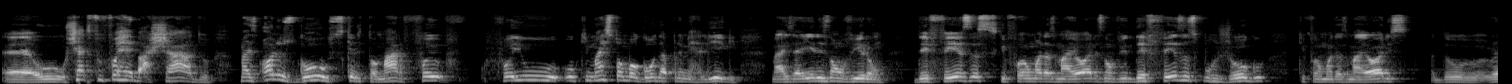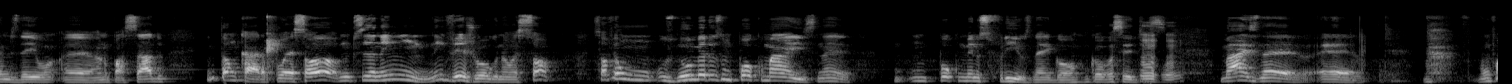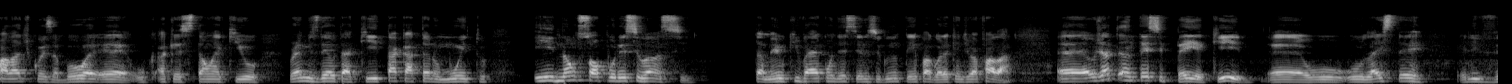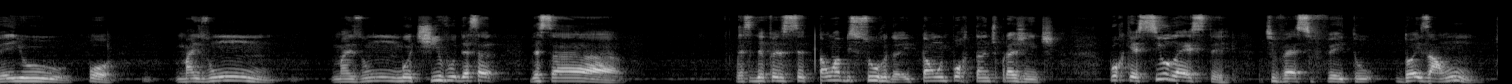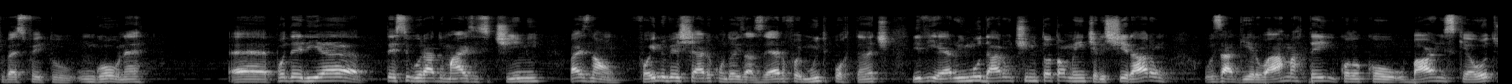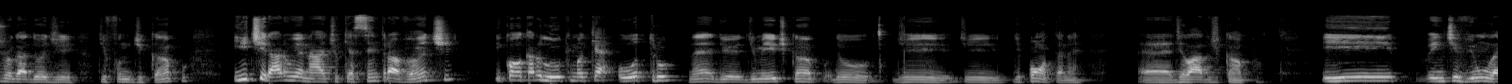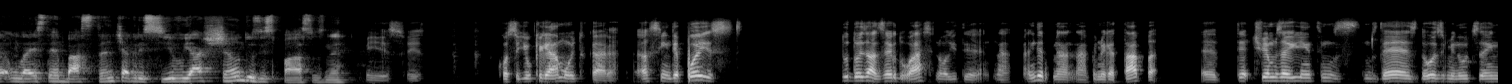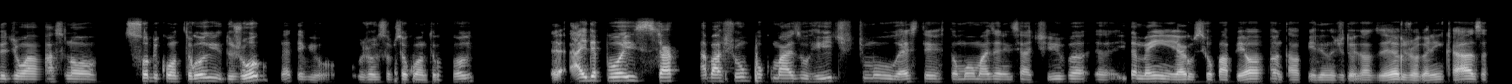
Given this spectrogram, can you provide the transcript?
é, o Sheffield foi rebaixado, mas olha os gols que ele tomaram, foi, foi o, o que mais tomou gol da Premier League, mas aí eles não viram defesas, que foi uma das maiores, não viram defesas por jogo, que foi uma das maiores do Ramsdale é, ano passado. Então, cara, pô, é só. Não precisa nem, nem ver jogo, não. É só, só ver um, os números um pouco mais, né? Um pouco menos frios, né? Igual, igual você disse. Uhum. Mas, né? É, vamos falar de coisa boa. É, o, a questão é que o Ramsdale tá aqui, tá catando muito. E não só por esse lance. Também o que vai acontecer no segundo tempo, agora que a gente vai falar. É, eu já antecipei aqui, é, o, o Leicester ele veio, pô, mais um mais um motivo dessa dessa dessa defesa ser tão absurda e tão importante pra gente. Porque se o Leicester tivesse feito 2 a 1 tivesse feito um gol, né? É, poderia ter segurado mais esse time, mas não. Foi no vestiário com 2 a 0 foi muito importante e vieram e mudaram o time totalmente. Eles tiraram o zagueiro Armartey e colocou o Barnes, que é outro jogador de, de fundo de campo, e tiraram o Inácio, que é centroavante, e colocaram o Lukman, que é outro né, de, de meio de campo, do, de, de, de ponta, né, é, de lado de campo. E a gente viu um, Le um Leicester bastante agressivo e achando os espaços, né? Isso, isso. Conseguiu criar muito, cara. Assim, depois do 2 a 0 do Arsenal, ali, na, ainda na, na primeira etapa, é, tivemos aí entre uns, uns 10, 12 minutos ainda de um Arsenal sob controle do jogo, né? Teve o, o jogo sob seu controle. É, aí depois já abaixou um pouco mais o ritmo, o Leicester tomou mais a iniciativa é, e também era o seu papel, estava perdendo de 2 a 0 jogando em casa.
